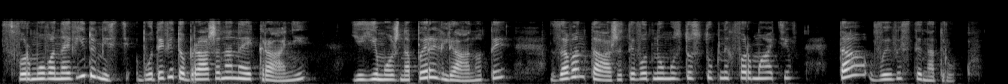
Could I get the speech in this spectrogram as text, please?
Сформована відомість буде відображена на екрані, її можна переглянути, завантажити в одному з доступних форматів та вивести на друк.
